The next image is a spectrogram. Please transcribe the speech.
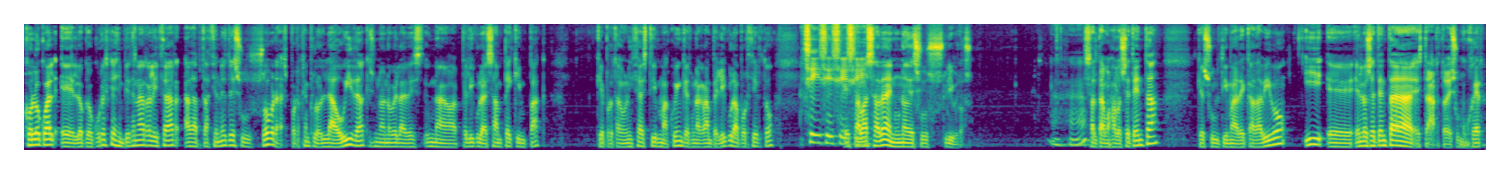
con lo cual eh, lo que ocurre es que se empiezan a realizar adaptaciones de sus obras. Por ejemplo, La Huida, que es una novela de una película de Sam Peckinpah, que protagoniza Steve McQueen, que es una gran película, por cierto, Sí, sí, sí. está sí. basada en uno de sus libros. Saltamos a los 70, que es su última década vivo, y eh, en los 70 está harto de su mujer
